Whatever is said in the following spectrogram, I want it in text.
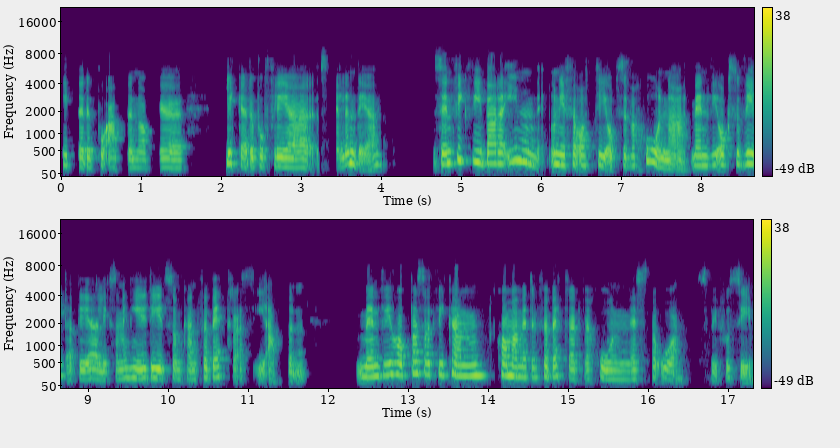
tittade på appen och eh, klickade på flera ställen där. Sen fick vi bara in ungefär 80 observationer, men vi också vet att det är liksom en hel del som kan förbättras i appen. Men vi hoppas att vi kan komma med en förbättrad version nästa år, så vi får se.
